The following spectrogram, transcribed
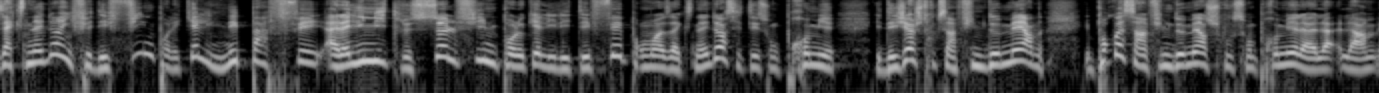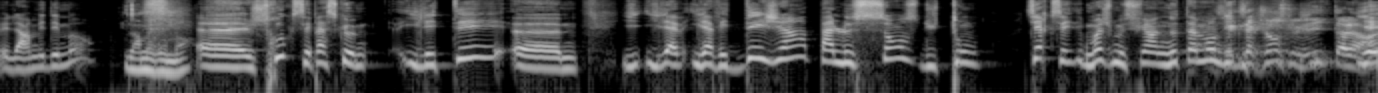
Zack Snyder, il fait des films pour lesquels il n'est pas fait. À la limite, le seul film pour lequel il était fait, pour moi, Zack Snyder, c'était son premier. Et déjà, je trouve que c'est un film de merde. Et pourquoi c'est un film de merde Je trouve son premier, la- la- l'armée des morts? L'armée des morts. Euh, je trouve que c'est parce que il était, euh, il avait déjà pas le sens du ton. C'est-à-dire que c'est, moi je me souviens notamment C'est exactement ce que j'ai dit tout à l'heure. hein.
